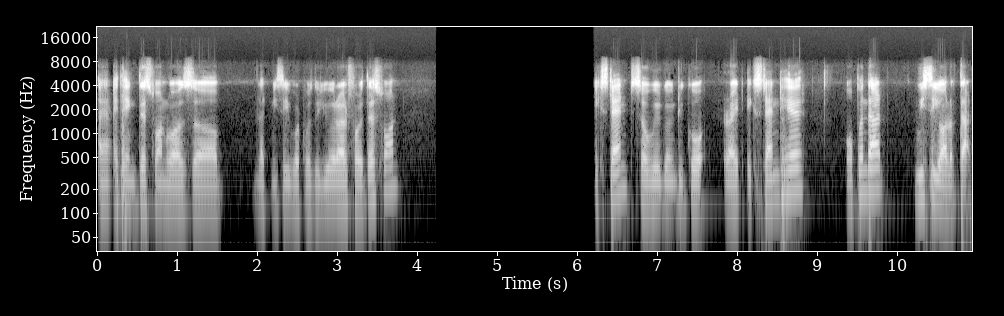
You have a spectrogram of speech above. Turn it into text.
I think this one was, uh, let me see what was the URL for this one. Extend. So we're going to go right extend here, open that. We see all of that.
